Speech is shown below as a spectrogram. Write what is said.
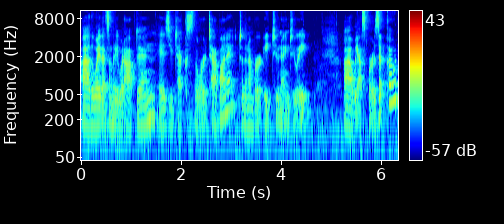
Uh, the way that somebody would opt in is you text the word Tap On It to the number 82928 uh, we ask for a zip code.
